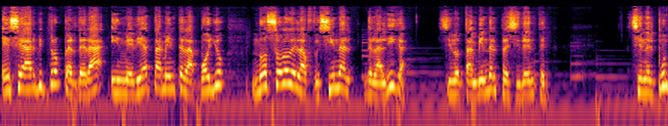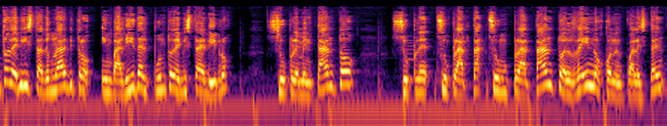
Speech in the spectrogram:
ese árbitro perderá inmediatamente el apoyo no solo de la oficina de la liga, sino también del presidente. Si en el punto de vista de un árbitro invalida el punto de vista del libro, suplementando, el reino con el cual está en,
